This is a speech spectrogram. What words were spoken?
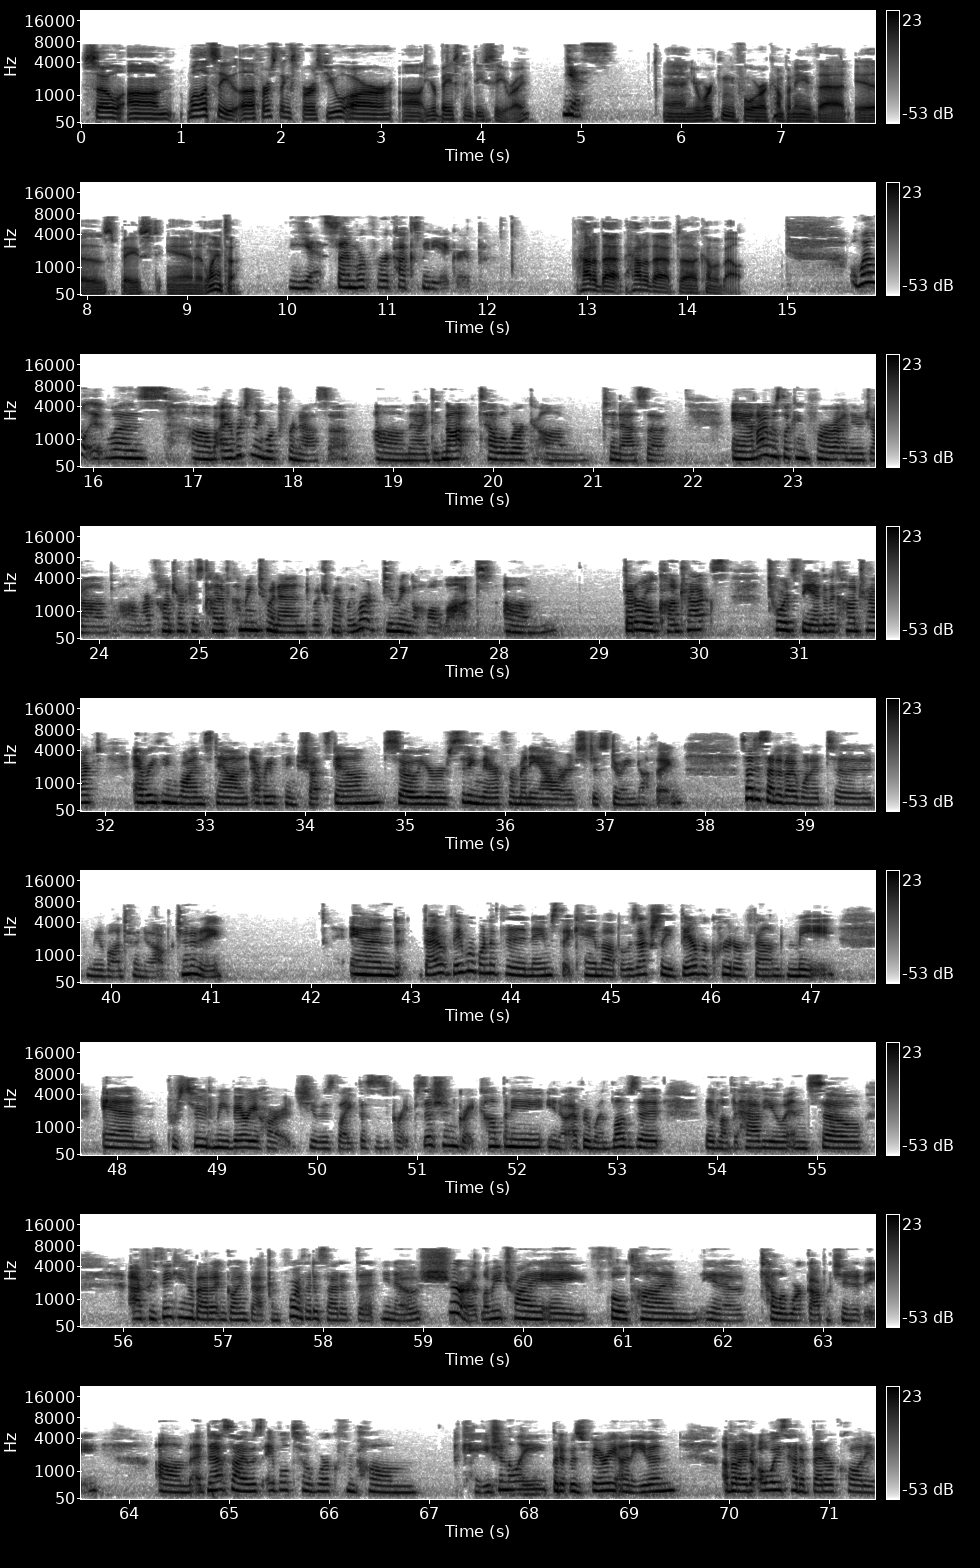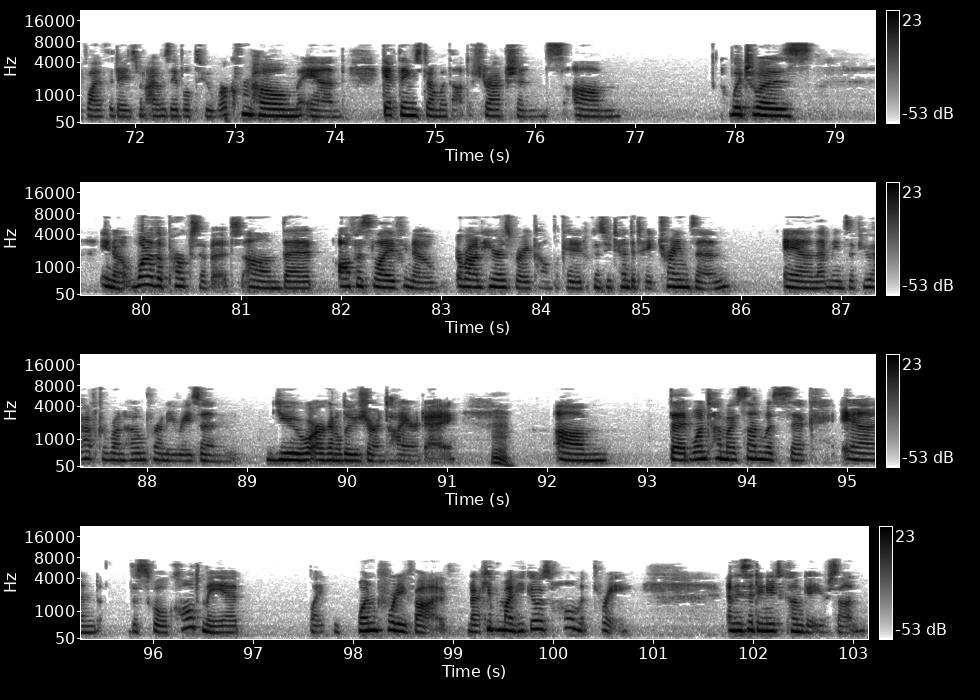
So, um, well, let's see. Uh, first things first. You are uh, you're based in DC, right? Yes. And you're working for a company that is based in Atlanta. Yes, I work for a Cox Media Group. How did that How did that uh, come about? Well, it was. Um, I originally worked for NASA, um, and I did not telework um, to NASA. And I was looking for a new job. Um, our contract was kind of coming to an end, which meant we weren't doing a whole lot. Federal contracts, towards the end of the contract, everything winds down and everything shuts down. So you're sitting there for many hours just doing nothing. So I decided I wanted to move on to a new opportunity. And that, they were one of the names that came up. It was actually their recruiter found me and pursued me very hard. She was like, this is a great position, great company, you know, everyone loves it. They'd love to have you. And so after thinking about it and going back and forth, I decided that, you know, sure, let me try a full-time, you know, telework opportunity. Um, at NASA, I was able to work from home occasionally, but it was very uneven. Uh, but I'd always had a better quality of life the days when I was able to work from home and get things done without distractions. Um, which was, you know, one of the perks of it. Um, that office life, you know, around here is very complicated because you tend to take trains in, and that means if you have to run home for any reason, you are going to lose your entire day. Hmm. Um, that one time my son was sick, and the school called me at like 1:45. Now keep in mind he goes home at three, and they said you need to come get your son.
